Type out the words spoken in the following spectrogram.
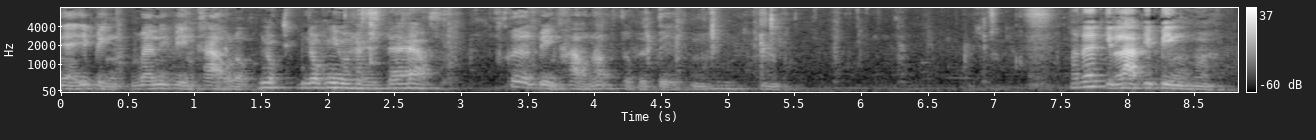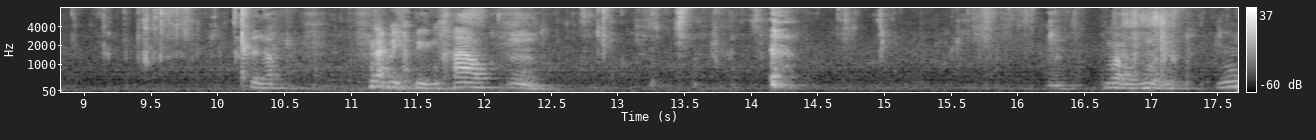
ใหญ่อีปิ่งมันนี่ปิ่งข้าวหรอกยกยกนิ้วให้แซ่บก็เป็นปิ่งข้าวเนาะตัวเป็นปิ่งอืมอืมมาได้กินลาบอีปิ่งเหรอขึ้นเนาะได้ไปถึงข้าวอืมแบบหมุนมัน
